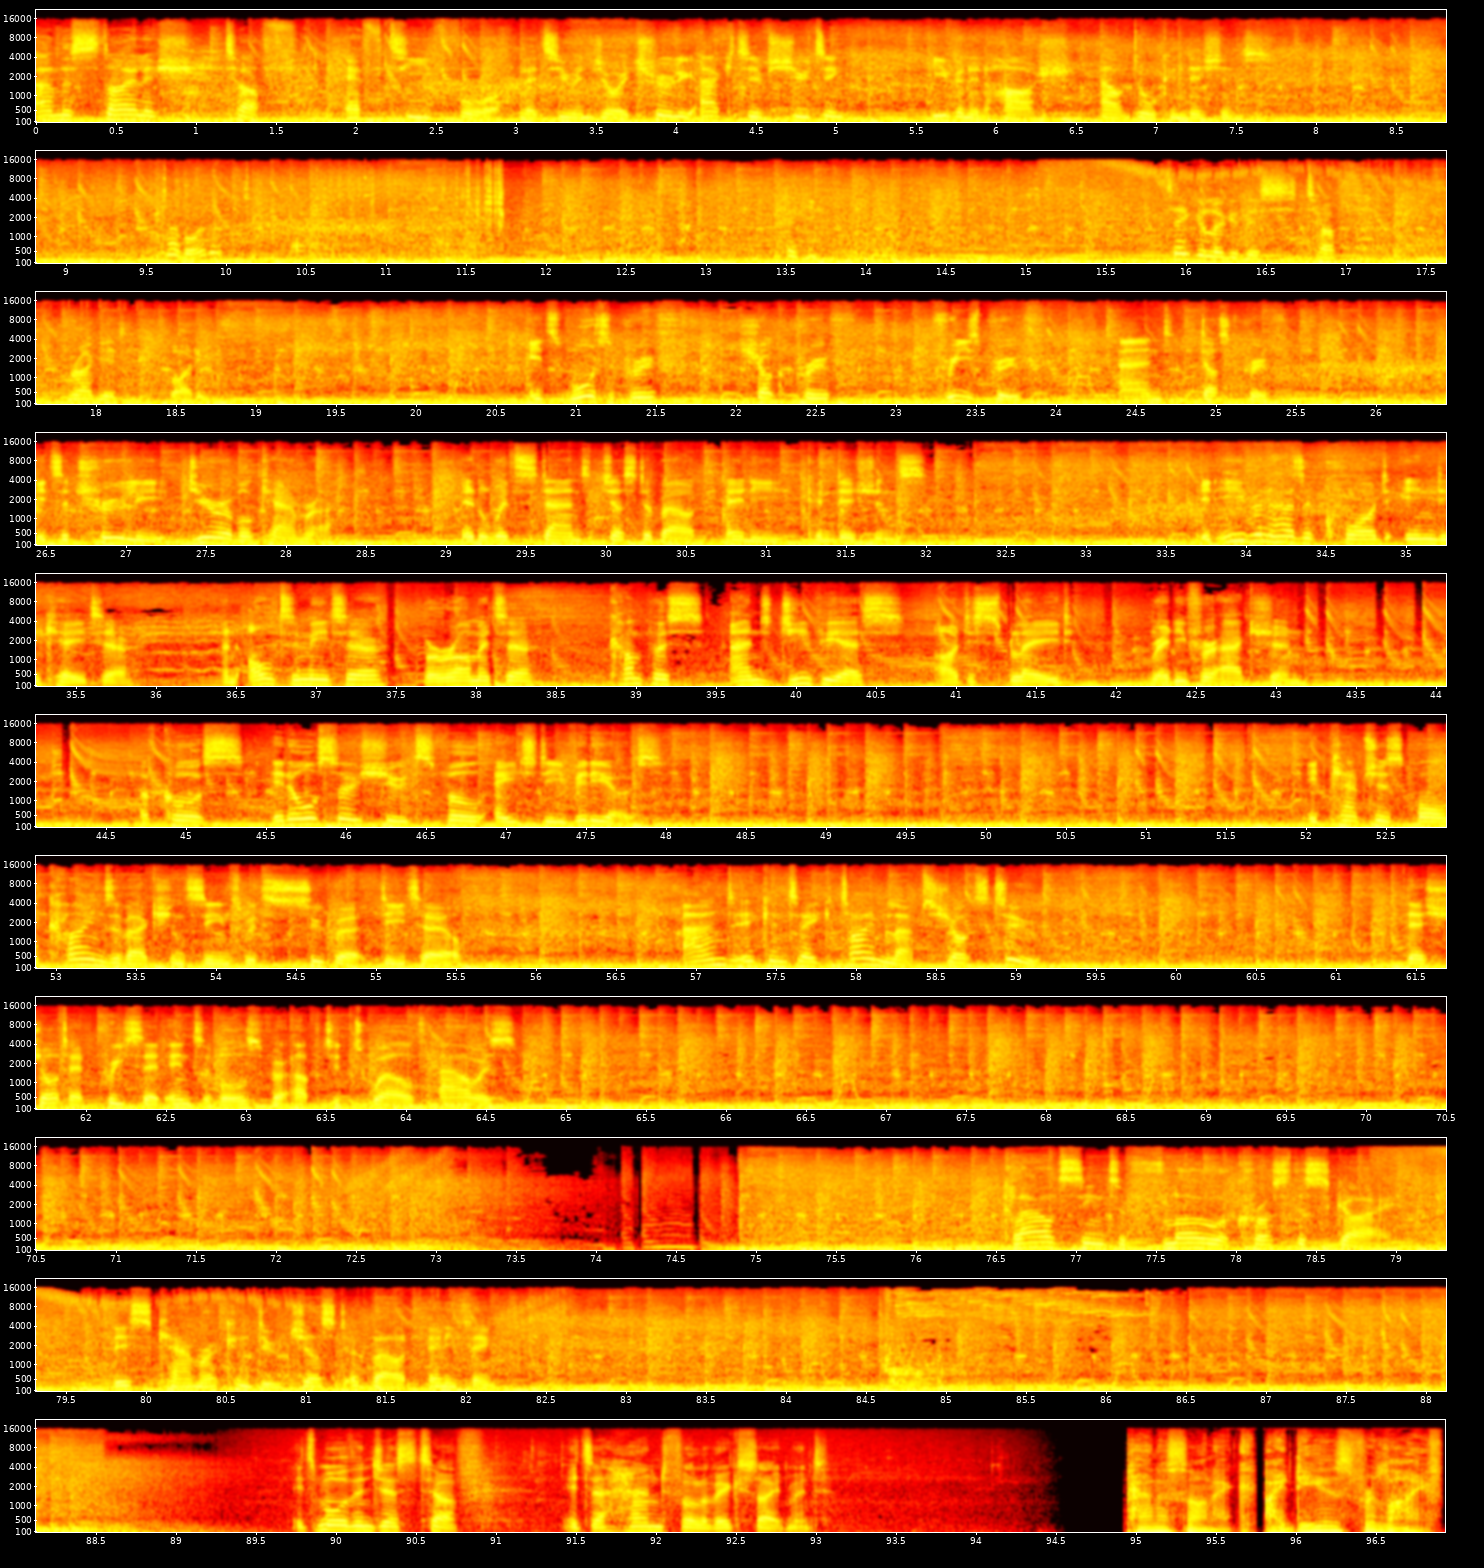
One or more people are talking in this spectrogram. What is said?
And the stylish, tough FT4 lets you enjoy truly active shooting, even in harsh outdoor conditions. Can I? Thank you. Take a look at this tough, rugged body. It's waterproof, shockproof, freeze-proof, and dustproof. It's a truly durable camera. It'll withstand just about any conditions. It even has a quad indicator. An altimeter, barometer, compass, and GPS are displayed, ready for action. Of course, it also shoots full HD videos. It captures all kinds of action scenes with super detail. And it can take time-lapse shots too. They're shot at preset intervals for up to 12 hours. Clouds seem to flow across the sky. This camera can do just about anything. It's more than just tough. It's a handful of excitement. Panasonic Ideas for Life.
